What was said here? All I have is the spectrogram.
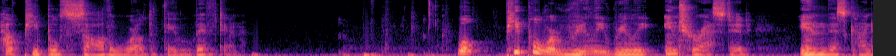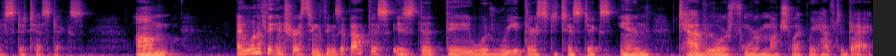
how people saw the world that they lived in? Well, people were really, really interested in this kind of statistics. Um, and one of the interesting things about this is that they would read their statistics in tabular form, much like we have today.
